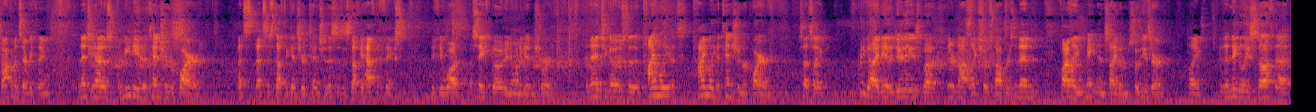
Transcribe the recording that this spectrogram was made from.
documents everything, and then she has immediate attention required. That's that's the stuff that gets your attention. This is the stuff you have to fix if you want a safe boat and you want to get insured. And then she goes to timely timely attention required. So that's like pretty good idea to do these, but they're not like showstoppers. And then finally, maintenance items. So these are like the niggly stuff that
